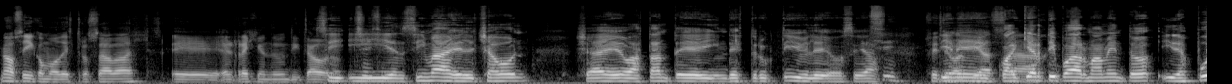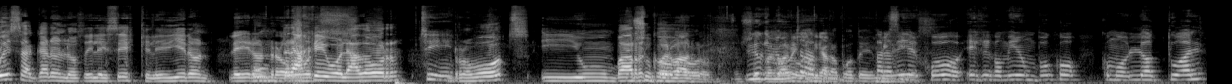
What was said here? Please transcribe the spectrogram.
No, sí, como destrozabas eh, el régimen de un dictador. Sí, y Sí, sí. encima el chabón ya es bastante indestructible, o sea, Sí. Sí, te tiene cualquier a- tipo de armamento y después sacaron los DLCs que le dieron, Le dieron un robots. traje volador, Sí. robots y un barco. Un Lo que me gusta para Para mí el misiles. juego es que combina un poco como lo actual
